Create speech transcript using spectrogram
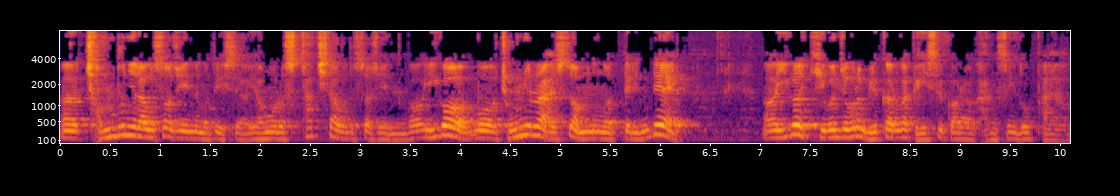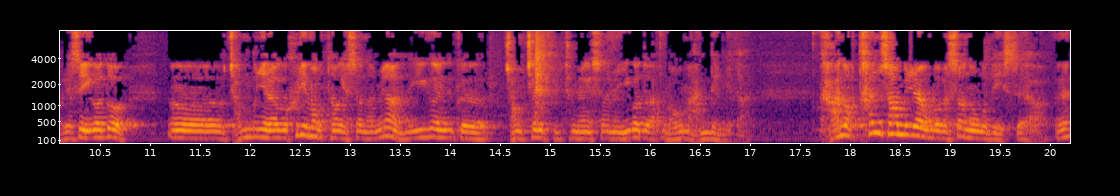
어, 전분이라고 써져 있는 것도 있어요. 영어로 스타치라고도 써져 있는 거. 이거 뭐 종류를 알 수 없는 것들인데 어, 이거 기본적으로 밀가루가 베이스일 거라고 가능성이 높아요. 그래서 이것도 어, 전분이라고 흐리멍텅하게 써놓으면 이건 그 정체를 불투명하게 써놓으면 이것도 먹으면 안 됩니다. 간혹 탄수화물이라고 보면 써놓은 것도 있어요. 예?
